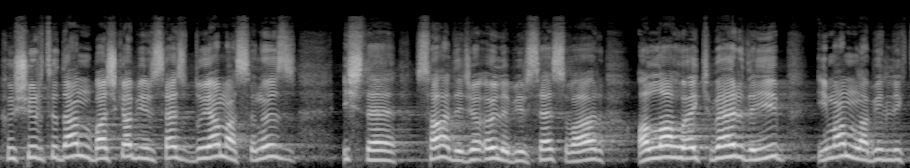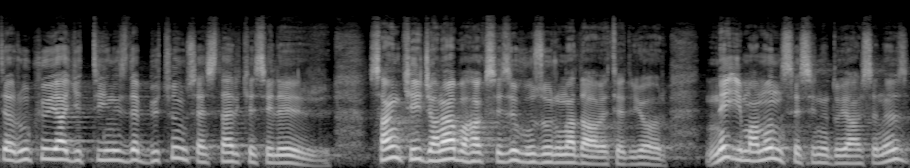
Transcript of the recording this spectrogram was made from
hışırtıdan başka bir ses duyamazsınız. İşte sadece öyle bir ses var. Allahu Ekber deyip imamla birlikte rükuya gittiğinizde bütün sesler kesilir. Sanki Cenab-ı Hak sizi huzuruna davet ediyor. Ne imamın sesini duyarsınız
